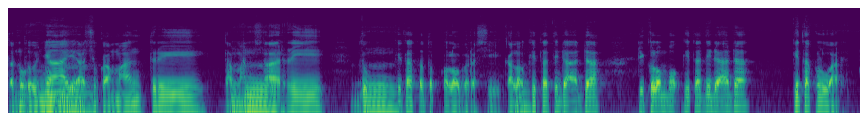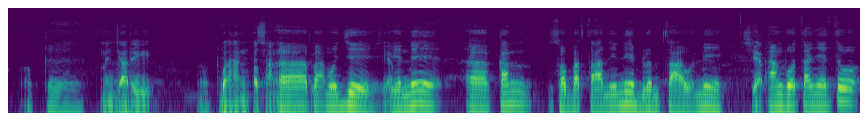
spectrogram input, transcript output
Tentunya ya Sukamantri, Taman Sari, itu kita tetap kolaborasi. Kalau kita tidak ada, di kelompok kita tidak ada, kita keluar Oke. mencari Oke. bahan pesanan itu. Pak Muji, Siap. ini eh, kan sobat tani ini belum tahu nih Siap. anggotanya itu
